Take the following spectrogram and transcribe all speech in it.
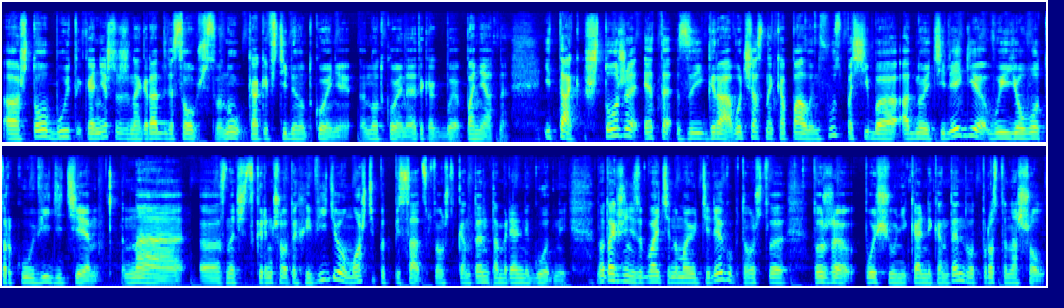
а, что будет, конечно же, награда для сообщества, ну, как и в стиле ноткоина, ноткоина это как бы понятно. Итак, что же это за игра? Вот сейчас накопал инфу, спасибо одной телеге, вы ее вотерку увидите на, э, значит, скриншотах и видео, можете подписаться, потому что контент там реально годный. Но также не забывайте на мою телегу, потому что тоже позже уникальный контент вот просто нашел.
